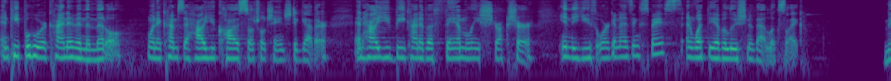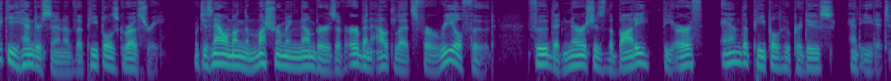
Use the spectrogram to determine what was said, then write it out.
and people who are kind of in the middle when it comes to how you cause social change together and how you be kind of a family structure in the youth organizing space and what the evolution of that looks like. Nikki Henderson of the People's Grocery, which is now among the mushrooming numbers of urban outlets for real food, food that nourishes the body, the earth, and the people who produce and eat it.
